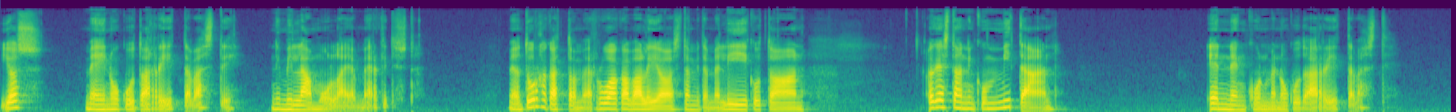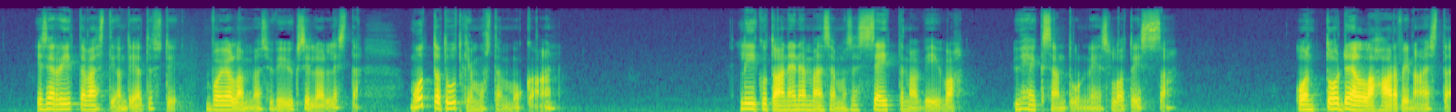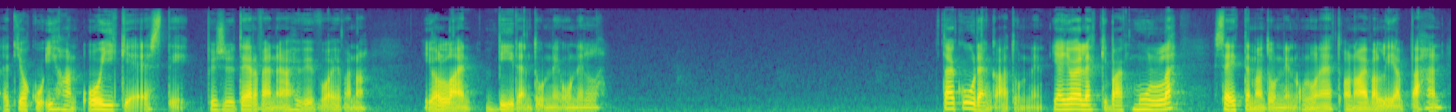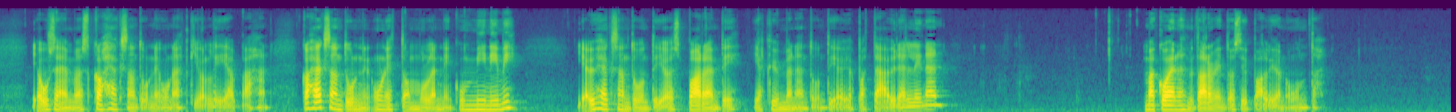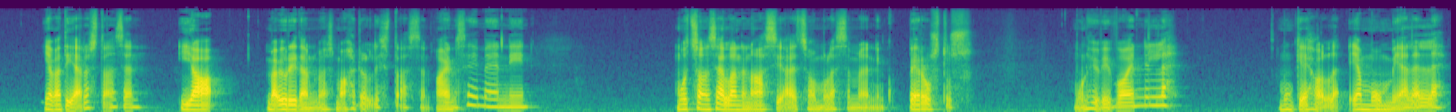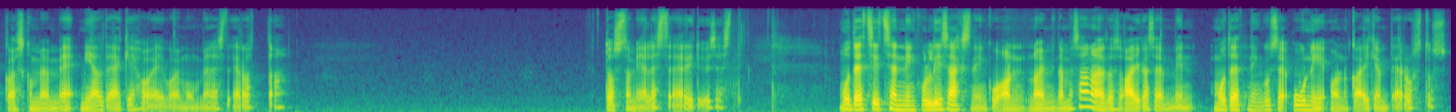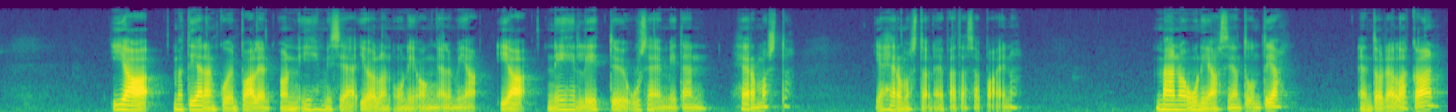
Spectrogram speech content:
Jos me ei nukuta riittävästi, niin millään muulla ei ole merkitystä. Me on turha katsoa meidän ruokavalioa, sitä mitä me liikutaan, oikeastaan niin kuin mitään ennen kuin me nukutaan riittävästi. Ja se riittävästi on tietysti, voi olla myös hyvin yksilöllistä, mutta tutkimusten mukaan liikutaan enemmän semmoisessa 7-9 tunnin slotissa – on todella harvinaista, että joku ihan oikeasti pysyy terveenä ja hyvinvoivana jollain viiden tunnin unilla. Tai kuudenkaan tunnin. Ja joillekin vaikka mulle seitsemän tunnin unet on aivan liian vähän. Ja usein myös kahdeksan tunnin unetkin on liian vähän. Kahdeksan tunnin unit on mulle niin kuin minimi. Ja yhdeksän tuntia olisi parempi ja kymmenen tuntia jopa täydellinen. Mä koen, että mä tarvin tosi paljon unta ja mä tiedostan sen. Ja mä yritän myös mahdollistaa sen. Aina se ei mene niin. Mutta se on sellainen asia, että se on mulle sellainen niin perustus mun hyvinvoinnille, mun keholle ja mun mielelle, koska me, me mieltä ja keho ei voi mun mielestä erottaa. Tuossa mielessä erityisesti. Mutta sitten sen niinku lisäksi niinku on noin, mitä mä sanoin tuossa aikaisemmin, mutta niinku se uni on kaiken perustus. Ja mä tiedän, kuinka paljon on ihmisiä, joilla on uniongelmia, ja niihin liittyy useimmiten hermosto ja hermoston epätasapaino. Mä en ole uniasiantuntija, en todellakaan.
